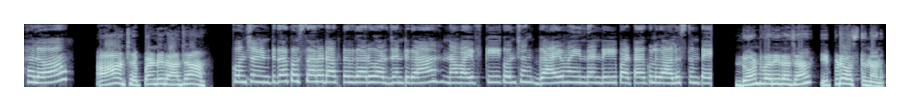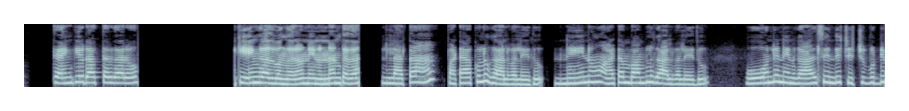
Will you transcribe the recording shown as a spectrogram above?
హలో? ఆ చెప్పండి రాజా. కొంచెం ఇంటి దాకా వస్తారా డాక్టర్ గారు అర్జెంటుగా? నా వైఫ్కి కొంచెం గాయం అయిందండి పటాకులు కాలుస్తుంటే. డోంట్ వరీ రాజా ఇప్పుడే వస్తున్నాను. థ్యాంక్ యూ డాక్టర్ గారు. మీకు ఏం కాదు బంగారం నేనున్నాను కదా. లత పటాకులు గాలవలేదు నేను ఆటం బాంబులు గాలవలేదు ఓన్లీ నేను కాల్చింది చిచ్చుబుడ్డి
